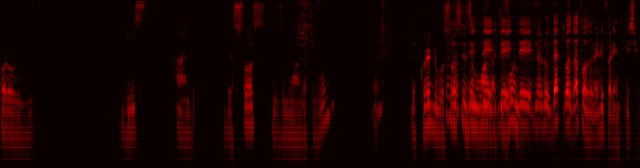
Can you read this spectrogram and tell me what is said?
following this and the source is Mwanga Kivumbi. Hmm? The credible No, source is the- Mwanga the- Kivumbi. the- no, no, that was that was on a different issue.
